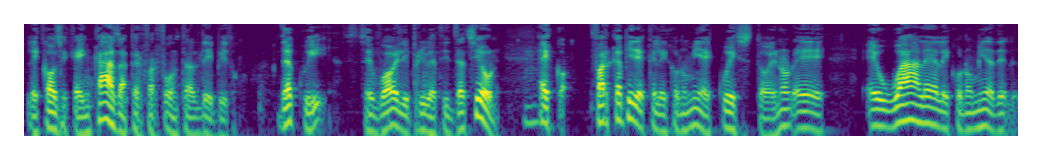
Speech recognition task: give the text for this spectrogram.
le cose che ha in casa per far fronte al debito. Da qui, se vuoi, le privatizzazioni. Ecco, far capire che l'economia è questo e non è, è uguale all'economia del-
